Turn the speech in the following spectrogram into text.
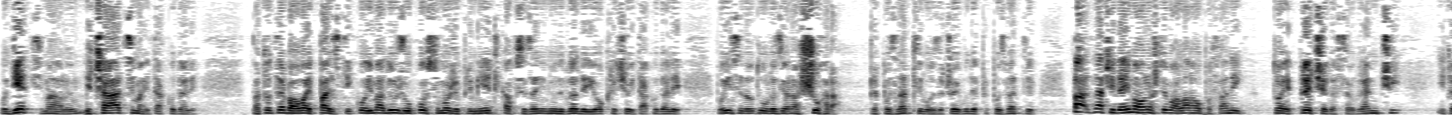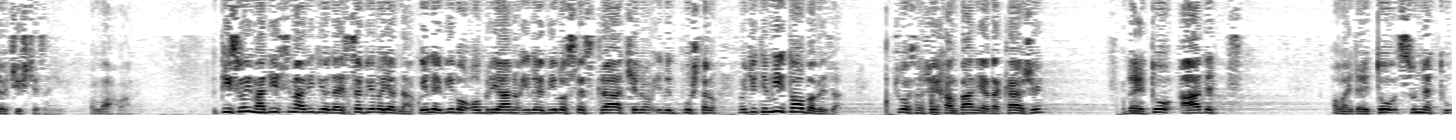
O djeci malo, dječacima i tako dalje. Pa to treba ovaj paziti. Ko ima dužu kosu može primijetiti kako se za njih ljudi gledaju i okreću i tako dalje. Bojim se da u tu ulazi ona šuhra, prepoznatljivo, da čovjek bude prepoznatljiv. Pa znači da ima ono što ima Allahov poslanik, to je preče da se ograniči i to je čišće za njega. Allahu Ti svojim hadisima vidio da je sve bilo jednako. Ili je bilo obrijano, ili je bilo sve skraćeno, ili puštano. Međutim, nije to obaveza. Čuo sam šeha Albanija da kaže da je to adet, ovaj, da je to sunnetu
